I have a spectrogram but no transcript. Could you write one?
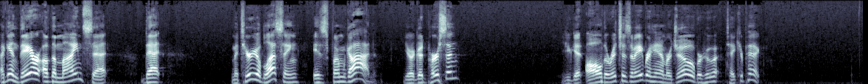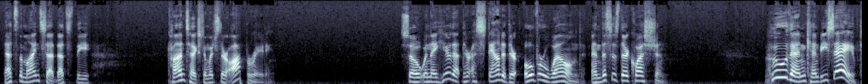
Again, they are of the mindset that material blessing is from God. You're a good person, you get all the riches of Abraham or Job or who take your pick. That's the mindset. That's the context in which they're operating. So when they hear that, they're astounded, they're overwhelmed. And this is their question who then can be saved?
